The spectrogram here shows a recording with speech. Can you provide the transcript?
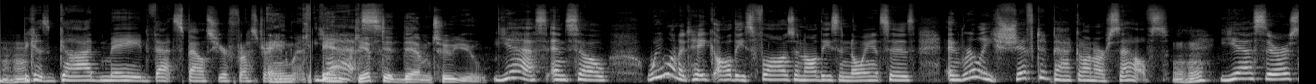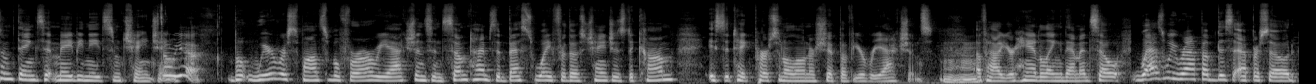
Mm-hmm. Because God made that spouse you're frustrated And, with. and gifted them to you. Yes. And so we want to take all these flaws and all these annoyances and really shift it back on ourselves. Mm-hmm. Yes, there are some things that maybe need some changing. Oh, yeah. But we're responsible for our reactions. And sometimes the best way for those changes to come is to take personal ownership of your reactions, mm-hmm. of how you're handling them. And so as we wrap up this episode,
